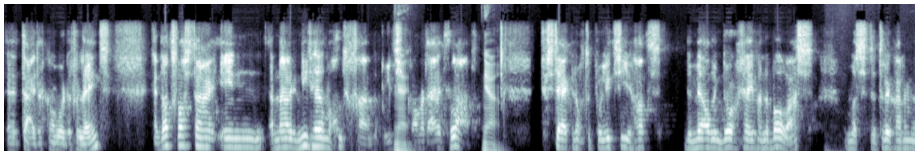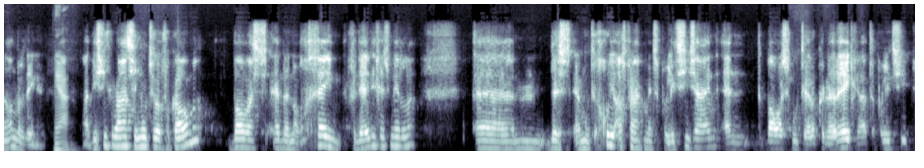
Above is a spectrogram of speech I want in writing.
eh, tijdig kan worden verleend. En dat was daar in Amerika niet helemaal goed gegaan. De politie Nee. kwam uiteindelijk te laat. Ja, Sterker nog, de politie had de melding doorgegeven aan de BOA's, omdat ze te druk hadden met andere dingen. ja, Nou, die situatie moeten we voorkomen. BOA's hebben nog geen verdedigingsmiddelen. Ehm, dus er moeten goede afspraken met de politie zijn. En de BOA's moeten erop kunnen rekenen dat de politie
